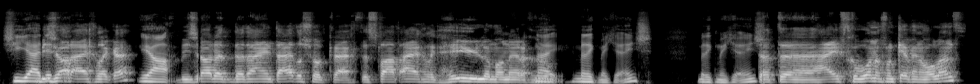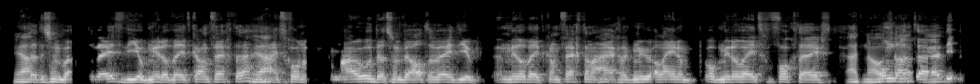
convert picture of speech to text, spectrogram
Zie jij dit... Bizar eigenlijk, hè? Ja, Bizar dat, dat hij een title shot krijgt. Dat slaat eigenlijk helemaal nergens op. nee, ben ik met je eens. Ben ik met je eens. Dat, eh, hij heeft gewonnen van Kevin Holland. Ja. Dat is een welterweight die op middelweight kan vechten. Ja. Hij heeft gewonnen van Kamaru. Dat is een welterweight die op middelweight kan vechten. Maar eigenlijk nu alleen op, op middelweight gevochten heeft. Uit noodzaak. Omdat eh, die,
